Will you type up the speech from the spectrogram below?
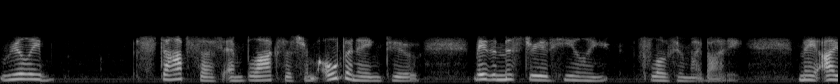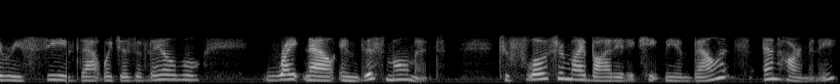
really stops us and blocks us from opening to may the mystery of healing flow through my body. May I receive that which is available right now in this moment to flow through my body to keep me in balance and harmony.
